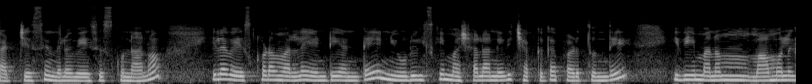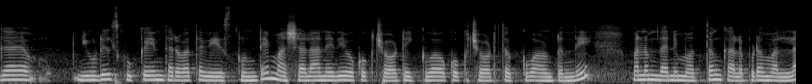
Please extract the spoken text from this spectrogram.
కట్ చేసి ఇందులో వేసేసుకున్నాను. ఇలా వేసుకోవడం వల్ల ఏంటి అంటే న్యూడిల్స్కి మసాలా అనేది చక్కగా పడుతుంది. ఇది మనం మామూలుగా న్యూడిల్స్ కుక్ అయిన తర్వాత వేసుకుంటే మసాలా అనేది ఒక్కొక్క చోట ఎక్కువ ఒక్కొక్క చోట తక్కువ ఉంటుంది. మనం దాన్ని మొత్తం కలపడం వల్ల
